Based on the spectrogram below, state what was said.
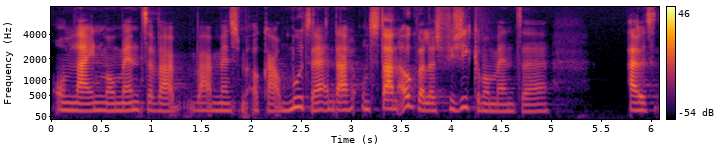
online momenten waar, waar mensen met elkaar ontmoeten. En daar ontstaan ook wel eens fysieke momenten uit,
